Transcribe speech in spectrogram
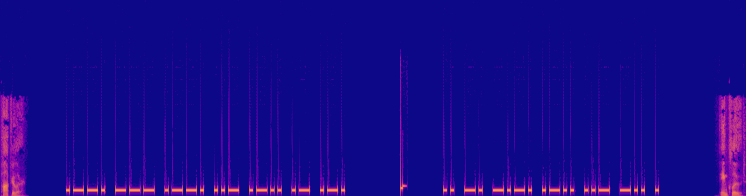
Popular. Include.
